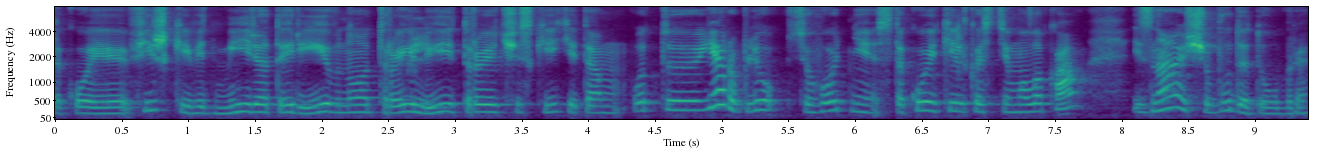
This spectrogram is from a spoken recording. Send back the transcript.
такої фішки відміряти рівно 3 літри чи скільки там. От е, я роблю сьогодні з такої кількості молока і знаю, що буде добре.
